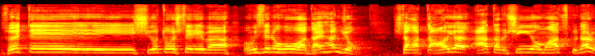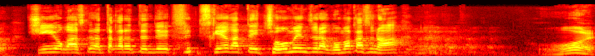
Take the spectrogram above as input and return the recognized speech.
そうやって仕事をしていればお店の方は大繁盛。したがったああなたの信用も厚くなる。信用が厚くなったからってんで、つけやがって帳面面ごまかすな。おい、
